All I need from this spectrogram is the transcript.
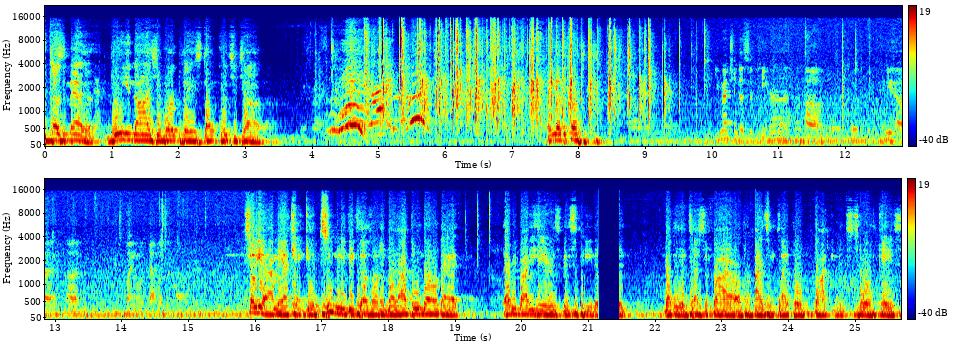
It doesn't matter. Unionize your workplace. Don't quit your job. Any other questions? You mentioned a subpoena. Uh, can you uh, uh, explain what that was about? So yeah, I mean, I can't give too many details on it, but I do know that everybody here has been subpoenaed, whether to testify or provide some type of documents toward the case.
